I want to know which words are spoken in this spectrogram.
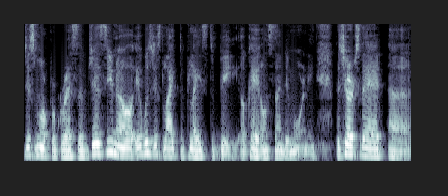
just more progressive. Just, you know, it was just like the place to be. Okay. On Sunday morning, the church that, uh,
